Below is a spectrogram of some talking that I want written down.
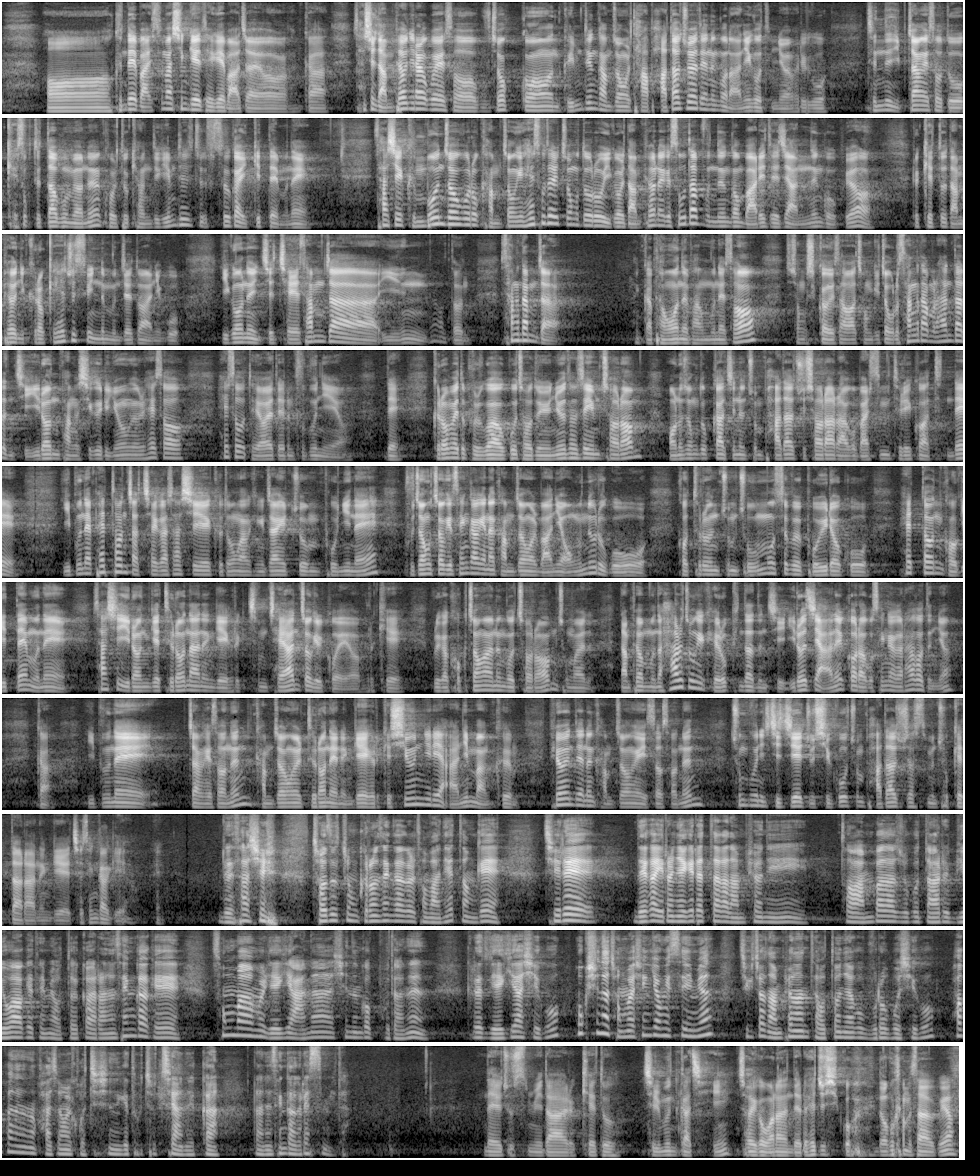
어, 근데 말씀하신 게 되게 맞아요. 그러니까 사실 남편이라고 해서 무조건 그 힘든 감정을 다 받아줘야 되는 건 아니거든요. 그리고 듣는 입장에서도 계속 듣다 보면은 그걸 또 견디기 힘들 수가 있기 때문에 사실 근본적으로 감정이 해소될 정도로 이걸 남편에게 쏟아붓는 건 말이 되지 않는 거고요. 이렇게 또 남편이 그렇게 해줄 수 있는 문제도 아니고 이거는 이제 제 3자인 어떤 상담자 그러니까 병원을 방문해서 정신과 의사와 정기적으로 상담을 한다든지 이런 방식을 이용을 해서 해소되어야 되는 부분이에요. 네, 그럼에도 불구하고 저도 윤윤 선생님처럼 어느 정도까지는 좀 받아주셔라라고 말씀을 드릴 것 같은데 이분의 패턴 자체가 사실 그동안 굉장히 좀 본인의 부정적인 생각이나 감정을 많이 억누르고 겉으로는 좀 좋은 모습을 보이려고 했던 거기 때문에 사실 이런 게 드러나는 게 그렇게 좀 제한적일 거예요. 그렇게 우리가 걱정하는 것처럼 정말 남편분을 하루 종일 괴롭힌다든지 이러지 않을 거라고 생각을 하거든요. 그러니까 이분의 입장에서는 감정을 드러내는 게 그렇게 쉬운 일이 아닌 만큼 표현되는 감정에 있어서는 충분히 지지해 주시고 좀 받아 주셨으면 좋겠다라는 게 제 생각이에요. 네. 네, 사실 저도 좀 그런 생각을 더 많이 했던 게 지레 내가 이런 얘기를 했다가 남편이 더 안 받아주고 나를 미워하게 되면 어떨까라는 생각에 속마음을 얘기 안 하시는 것보다는 그래도 얘기하시고 혹시나 정말 신경이 쓰이면 직접 남편한테 어떠냐고 물어보시고 화가 나는 과정을 거치시는 게 더 좋지 않을까라는 생각을 했습니다. 네, 좋습니다. 이렇게 또 질문까지 저희가 원하는 대로 해주시고 너무 감사하고요.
